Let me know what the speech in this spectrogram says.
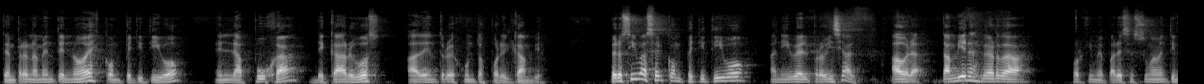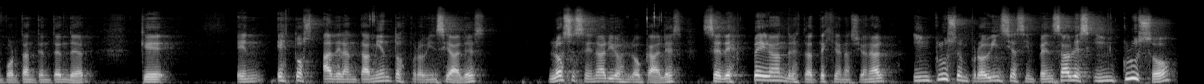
tempranamente, no es competitivo en la puja de cargos adentro de Juntos por el Cambio. Pero sí va a ser competitivo a nivel provincial. Ahora, también es verdad, porque me parece sumamente importante entender, que en estos adelantamientos provinciales, los escenarios locales se despegan de la estrategia nacional, incluso en provincias impensables, incluso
